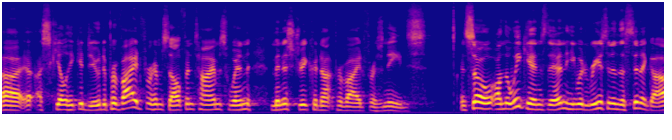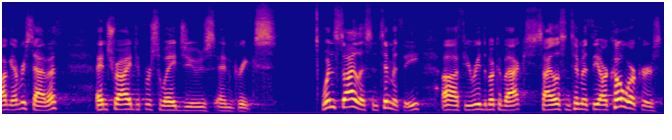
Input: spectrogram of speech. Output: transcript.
uh, a skill he could do to provide for himself in times when ministry could not provide for his needs. And so on the weekends, then, he would reason in the synagogue every Sabbath and tried to persuade Jews and Greeks. When Silas and Timothy, uh, if you read the book of Acts, Silas and Timothy are co workers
